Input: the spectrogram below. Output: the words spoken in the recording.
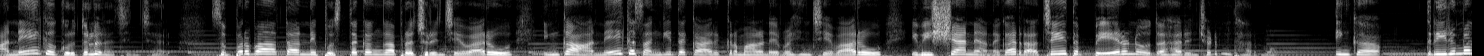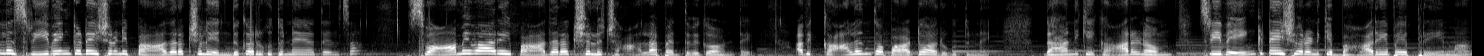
అనేక కృతులు రచించారు. సుప్రభాతాన్ని పుస్తకంగా ప్రచురించేవారు ఇంకా అనేక సంగీత కార్యక్రమాలు నిర్వహించేవారు ఈ విషయాన్ని అనగా రచయిత పేరును ఉదాహరించడం ధర్మం. ఇంకా తిరుమల శ్రీ వెంకటేశ్వరుని పాదరక్షలు ఎందుకు అరుగుతున్నాయో తెలుసా? స్వామివారి పాదరక్షలు చాలా పెద్దవిగా ఉంటాయి. అవి కాలంతో పాటు అరుగుతున్నాయి. దానికి కారణం శ్రీ వెంకటేశ్వరునికి భార్యపై ప్రేమ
